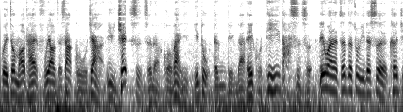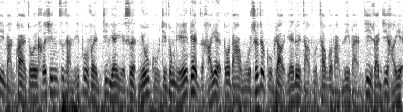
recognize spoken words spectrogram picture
贵州茅台扶摇直上，股价逾千，市值呢过万亿，一度登顶了 A 股第一大市值。另外呢，值得注意的是，科技板块作为核心资产的一部分，今年也是牛股集中年。电子行业多达五十只股票年内涨幅超过百分之一百，计算机行业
